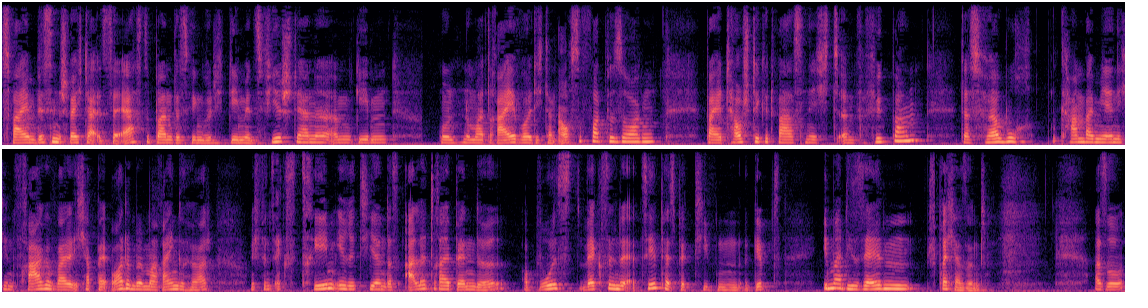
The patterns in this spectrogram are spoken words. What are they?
2 ein bisschen schwächer als der erste Band, deswegen würde ich dem jetzt vier Sterne ähm, geben. Und Nummer 3 wollte ich dann auch sofort besorgen. Bei Tauschticket war es nicht ähm, verfügbar. Das Hörbuch kam bei mir nicht in Frage, weil ich habe bei Audible mal reingehört und ich finde es extrem irritierend, dass alle drei Bände, obwohl es wechselnde Erzählperspektiven gibt, immer dieselben Sprecher sind. Also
